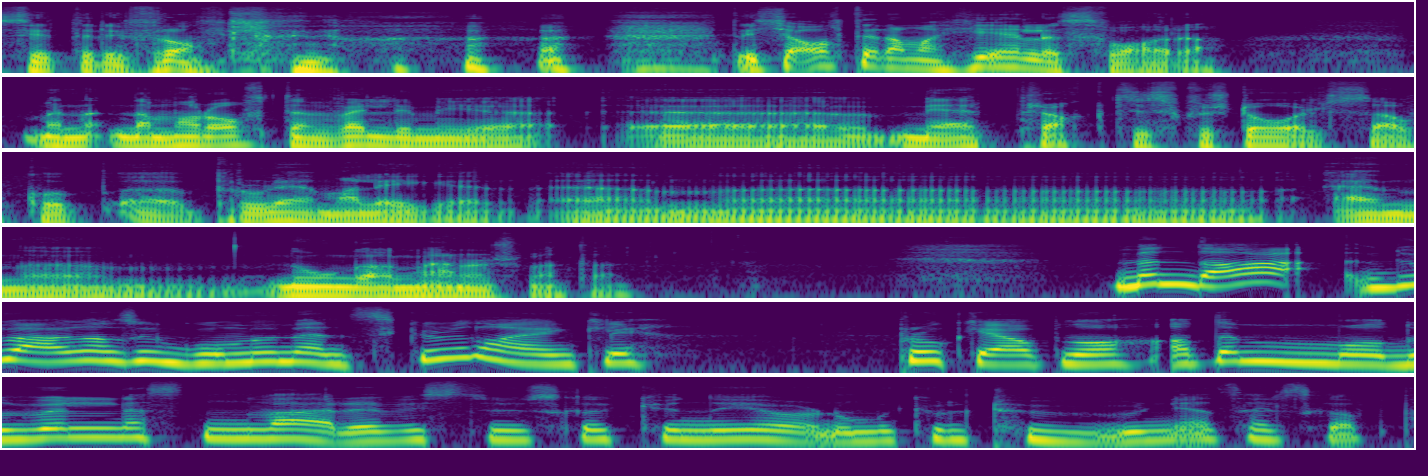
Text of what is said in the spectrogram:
sitter i frontlinja. det er ikke alltid de har hele svaret. Men de har ofte en veldig mye uh, mer praktisk forståelse av hvor uh, problemene ligger, enn uh, en, noen gang management har. Men da, du er ganske god med mennesker du da, egentlig. Plukker jeg opp nå. At det må du vel nesten være hvis du skal kunne gjøre noe med kulturen i et selskap?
